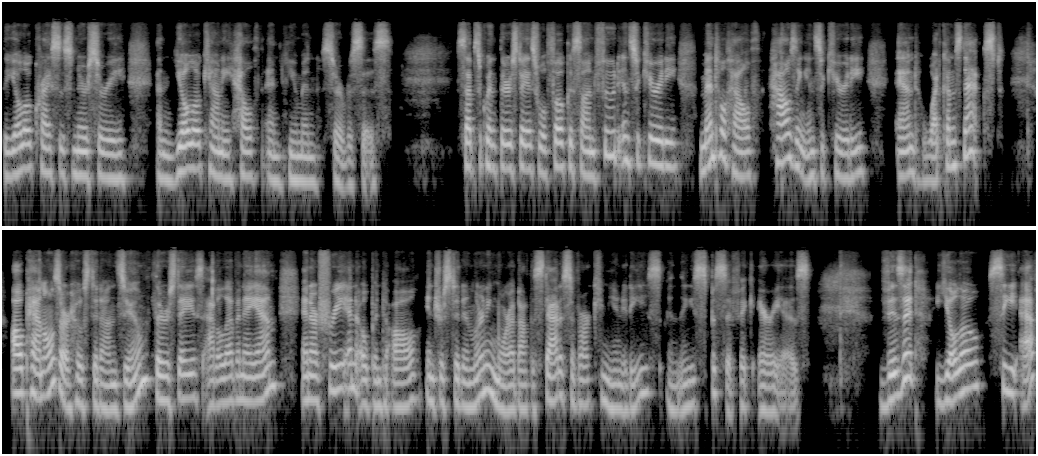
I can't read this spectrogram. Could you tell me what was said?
the Yolo Crisis Nursery, and Yolo County Health and Human Services. Subsequent Thursdays will focus on food insecurity, mental health, housing insecurity, and what comes next. All panels are hosted on Zoom Thursdays at 11 a.m. and are free and open to all interested in learning more about the status of our communities in these specific areas. Visit YOLO CF,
